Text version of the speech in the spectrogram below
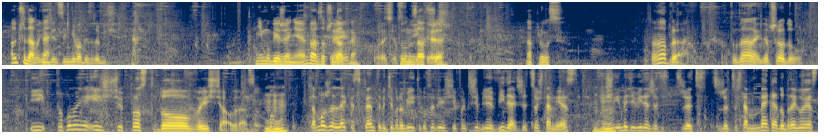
Ale Bo nic przydatne. więcej nie mogę zrobić. Nie mówię, że nie, bardzo przydatne. Poleciał Stun zawsze też. na plus. No dobra, no to dalej, do przodu. I proponuję iść wprost do wyjścia od razu. Mhm. Tam może lekkie skręty będziemy robili tylko wtedy, jeśli faktycznie będzie widać, że coś tam jest. Mhm. Jeśli nie będzie widać, że, że, że coś tam mega dobrego jest,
